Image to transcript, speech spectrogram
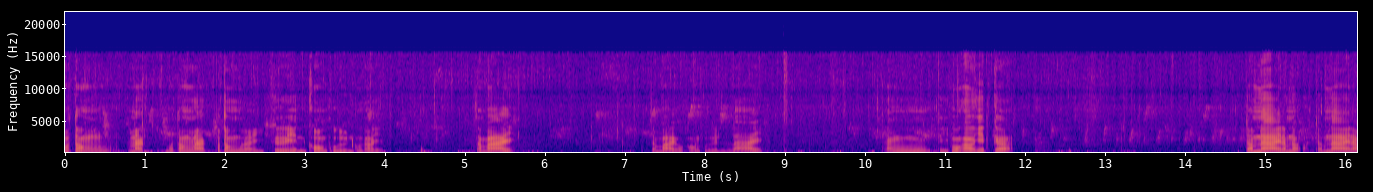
บ่ต้องนักบ่ต้องนักบ่ต้องเมื่อย คือเห็นของผู้อื่นของเขาเห็นสบายสบายกว่าของผู้อื่นหลาย ทั้งที่พวกเขาเห็ดกะจำนายน้ำเนาะจำนายน้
